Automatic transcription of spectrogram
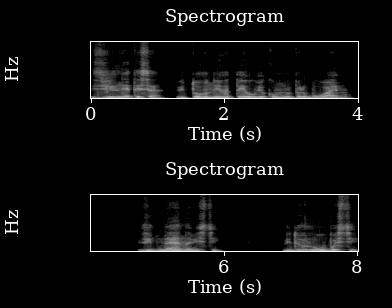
звільнитися від того негативу, в якому ми перебуваємо, від ненависті, від грубості,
